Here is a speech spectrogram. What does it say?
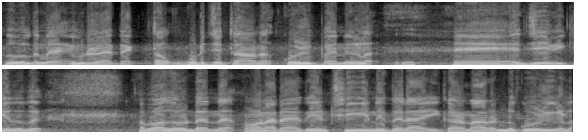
അതുപോലെ തന്നെ ഇവരുടെ രക്തം കുടിച്ചിട്ടാണ് കോഴിപ്പേനുകൾ ജീവിക്കുന്നത്. അപ്പോൾ അതുകൊണ്ട് തന്നെ വളരെയധികം ക്ഷീണിതരായി കാണാറുണ്ട് കോഴികൾ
